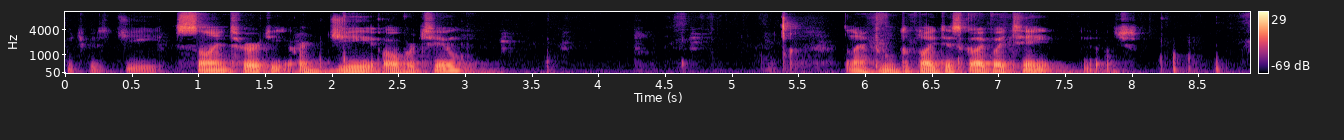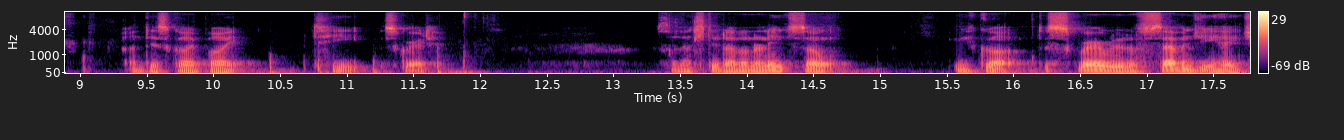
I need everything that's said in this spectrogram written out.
which was g sine 30 or g over 2 and I have to multiply this guy by t and this guy by t squared. So let's do that underneath. So we've got the square root of 7gh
